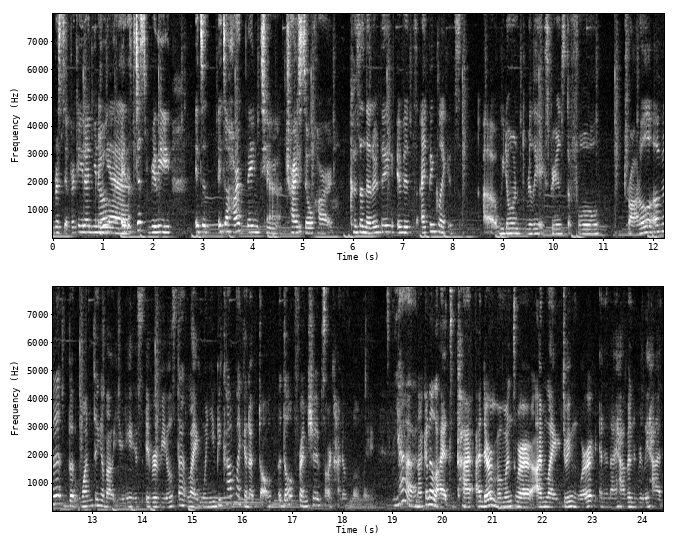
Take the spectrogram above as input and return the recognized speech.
reciprocated you know Yeah. it's just really it's a it's a hard thing to Yeah. try so hard Cause another thing, if it's, I think like it's, uh, we don't really experience the full throttle of it. But one thing about uni is it reveals that like when you become like an adult, adult friendships are kind of lonely. yeah I'm not gonna lie, it's kind. I, there are moments where I'm like doing work and then I haven't really had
